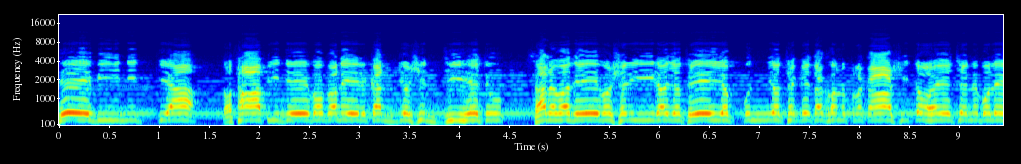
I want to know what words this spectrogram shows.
দেবী নিত্যা, তথাপি দেবগণের কার্যসিদ্ধি হেতু সর্বদেব শরীর যথেয় পুঞ্জ থেকে তখন প্রকাশিত হয়েছেন বলে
